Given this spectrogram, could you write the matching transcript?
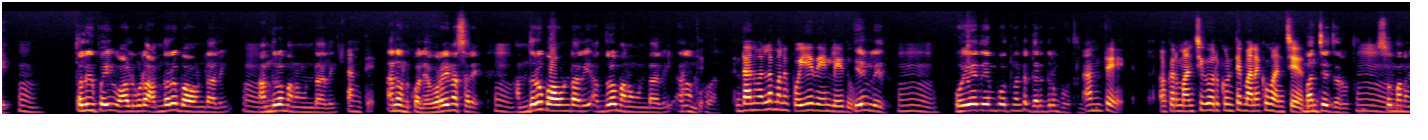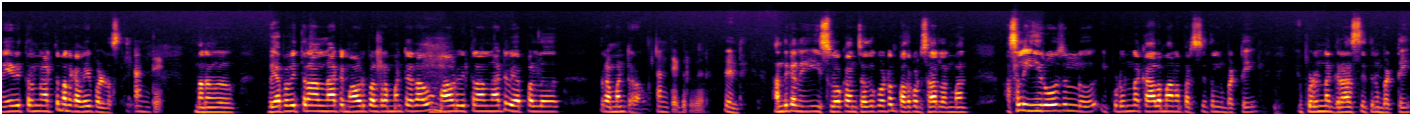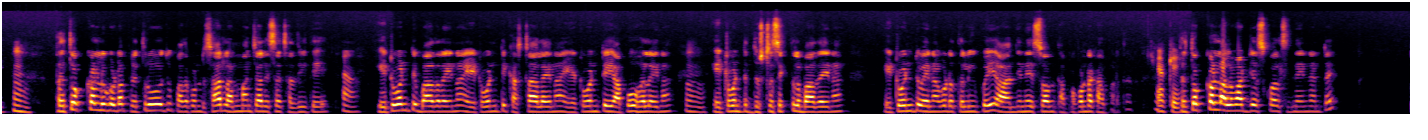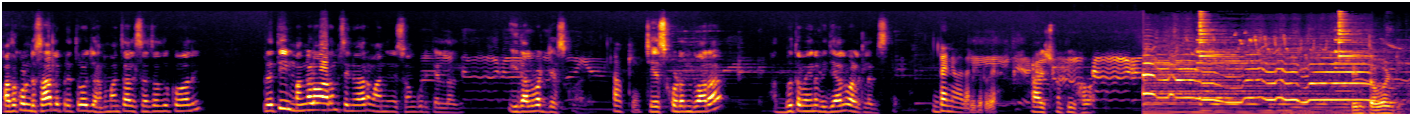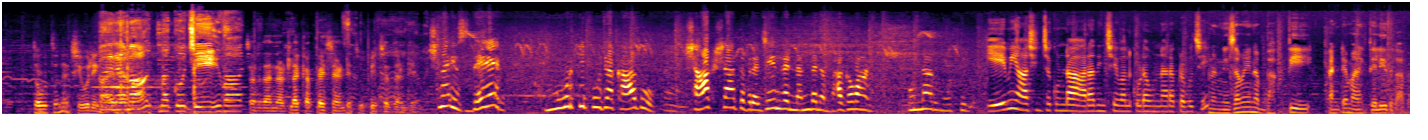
తొలగిపోయి వాళ్ళు కూడా అందరూ బాగుండాలి అందులో మనం ఉండాలి అంతే. అని అనుకోవాలి. ఎవరైనా సరే అందరూ బాగుండాలి అందులో మనం ఉండాలి అని అనుకోవాలి. దానివల్ల మనకు పోయేది ఏం లేదు. ఏం లేదు. పోయేది ఏం పోతుందంటే దరిద్రం పోతుంది. అంతే. ఒకరు మంచి కోరుకుంటే మనకు మంచి. మంచి జరుగుతుంది. సో మనం ఏ విత్తనం నాటితే మనకు అవే పళ్ళు వస్తాయి. అంతే. మనం వేప విత్తనాలు నాటి మామిడి పళ్ళు రమ్మంటే రావు మామిడి విత్తనాలు నాటి వేప పళ్ళు రమ్మంటే రావు. అంతే గురుగారు. ఏంటి? అందుకని ఈ శ్లోకాన్ని చదువుకోవడం పదకొండు సార్లు హనుమాన్ అసలు ఈ రోజుల్లో ఇప్పుడున్న కాలమాన పరిస్థితులను బట్టి ఇప్పుడున్న గ్రహస్థితిని బట్టి ప్రతి ఒక్కళ్ళు కూడా ప్రతిరోజు పదకొండు సార్లు హనుమాన్ చాలీసా చదివితే ఎటువంటి బాధలైనా ఎటువంటి కష్టాలైనా ఎటువంటి అపోహలైనా ఎటువంటి దుష్టశక్తుల బాధ అయినా ఎటువంటివైనా కూడా తొలగిపోయి ఆంజనేయ స్వామి తప్పకుండా కాపాడతాడు ఓకే. ప్రతి ఒక్కళ్ళు అలవాటు చేసుకోవాల్సింది ఏంటంటే పదకొండు సార్లు ప్రతిరోజు హనుమాన్ చాలీసా చదువుకోవాలి. ప్రతి మంగళవారం శనివారం ఆంజనేయ స్వామి గుడికి వెళ్ళాలి. ఇది అలవాటు చేసుకోవాలి. ఓకే. చేసుకోవడం ద్వారా అద్భుతమైన విజయాలు వాళ్ళకి లభిస్తాయి. ధన్యవాదాలు గురుగారు. ఆయుష్మతి భవ. దీన్ని తవ్వండి. తవ్వుతూనే శివలింగం. పరమాత్మకు జీవా. సరే దాన్ని అట్లా కప్పేసేయండి చూపించదండి కృష్ణ ఇస్ దేర్ మూర్తి పూజ కాదు. సాక్షాత్ బ్రజేంద్ర నందన భగవాన్ ఉన్నారు మూర్తిలో. ఏమీ ఆశించకుండా ఆరాధించే వాళ్ళు కూడా ఉన్నారా ప్రభుజీ? నిజమైన భక్తి అంటే మనకు తెలియదు కాబట్టి.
